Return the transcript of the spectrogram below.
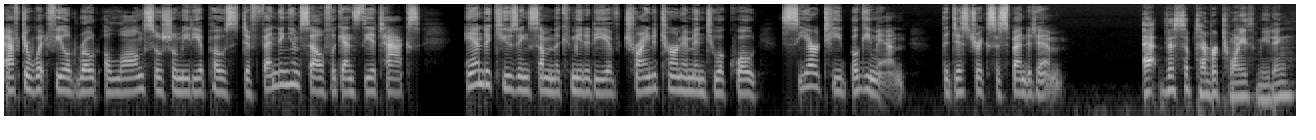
After Whitfield wrote a long social media post defending himself against the attacks, and accusing some in the community of trying to turn him into a quote, CRT boogeyman, the district suspended him. At this September 20th meeting,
